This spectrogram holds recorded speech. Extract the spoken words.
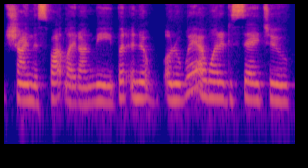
shine the spotlight on me, but in a, in a way I wanted to say to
